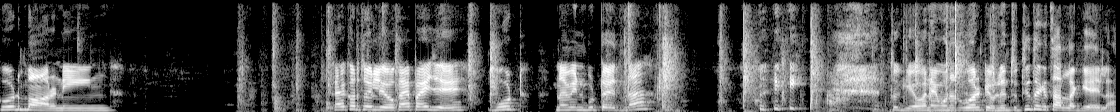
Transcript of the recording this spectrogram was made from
गुड मॉर्निंग काय करतोय लिओ? काय पाहिजे? बूट? नवीन बूट आहेत ना? तू घेवा नाही म्हणून वर ठेवले तू तिथं चालला घ्यायला.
